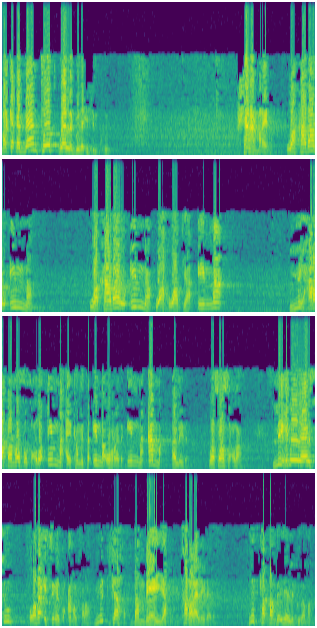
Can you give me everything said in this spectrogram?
marka dhammaantood waa la godaa isimkooda shanaan marayna wakabaru ina wakabaru ina wa akhwaatiha ina lix xarafaa noo soo socdo ina ay ka mid tahay ina u horeyda ina ana aa waa soo socdaan lixdoodaasu laba isimay ku camal falaan midka dambeeya khabaraa la yidhahda midka dambeeyaa la godaa marka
